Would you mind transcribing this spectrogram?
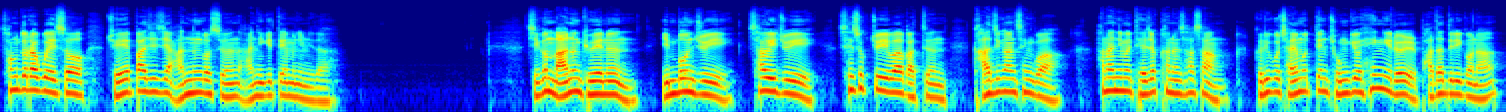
성도라고 해서 죄에 빠지지 않는 것은 아니기 때문입니다. 지금 많은 교회는 인본주의, 사회주의, 세속주의와 같은 가증한 생각, 하나님을 대적하는 사상, 그리고 잘못된 종교 행위를 받아들이거나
